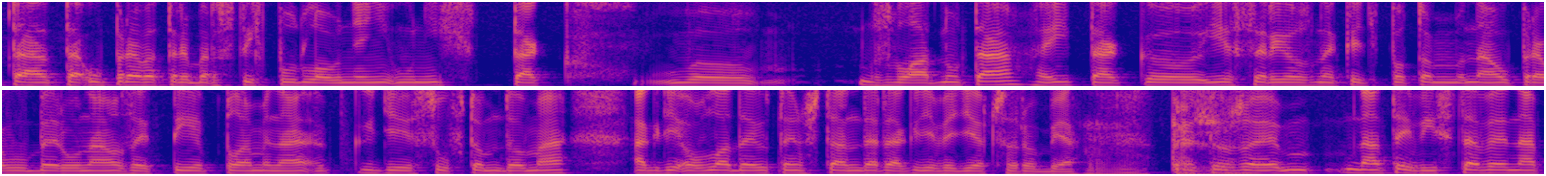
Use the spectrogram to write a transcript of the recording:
Tá, tá úprava treba z tých pudlov není u nich tak zvládnutá, hej, tak e, je seriózne, keď potom na úpravu berú naozaj tie plemena, kde sú v tom doma a kde ovládajú ten štandard a kde vedia, čo robia. Mm, Pretože na tej výstave, na,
